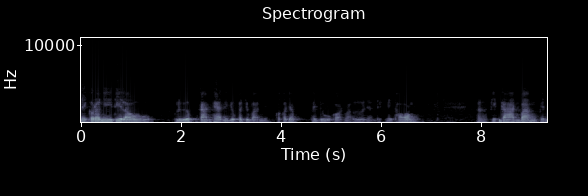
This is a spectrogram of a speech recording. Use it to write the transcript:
ในกรณีที่เราหรือการแพทย์ในยุคปัจจุบันเนี่ยเขาก็จะไปดูก่อนว่า เออเนี่ยเด็กในท้องอพิการบ้างเป็น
